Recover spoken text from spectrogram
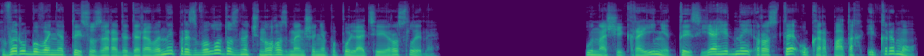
Вирубування тису заради деревини призвело до значного зменшення популяції рослини. У нашій країні тис ягідний росте у Карпатах і Криму.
